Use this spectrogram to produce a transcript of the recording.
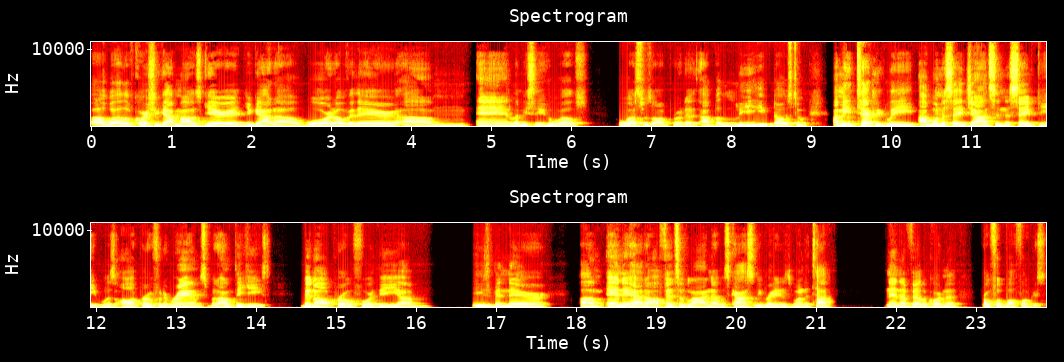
Oh well, of course you got Myles Garrett, you got uh, Ward over there, um, and let me see who else. Who else was all pro? I believe those two. I mean, technically, I want to say Johnson, the safety, was all pro for the Rams, but I don't think he's been all pro for the. Uh, he's been there, um, and they had an offensive line that was constantly rated as one of the top in the NFL according to Pro Football Focus.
